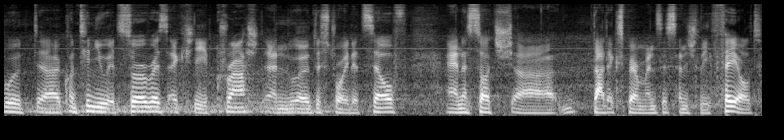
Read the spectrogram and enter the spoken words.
would uh, continue its service, actually it crashed and uh, destroyed itself and as such uh, that experiment essentially failed.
